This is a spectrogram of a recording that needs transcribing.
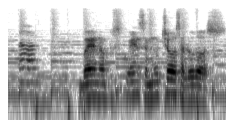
Nada. Bueno, pues cuídense mucho, saludos.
